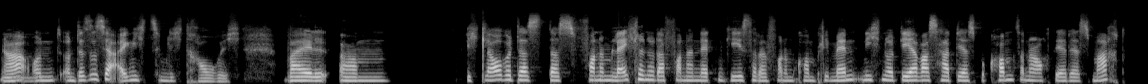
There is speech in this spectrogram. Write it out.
Ja, mhm. und, und das ist ja eigentlich ziemlich traurig, weil ähm, ich glaube, dass das von einem Lächeln oder von einer netten Geste oder von einem Kompliment nicht nur der was hat, der es bekommt, sondern auch der, der es macht,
